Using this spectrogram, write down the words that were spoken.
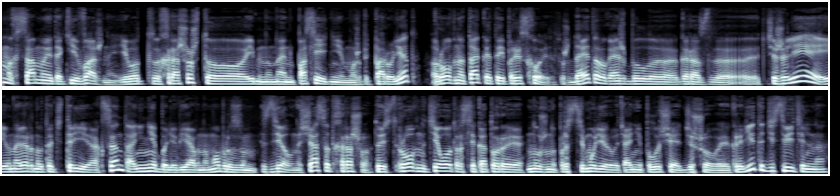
госпрограммах самые такие важные. И вот хорошо, что именно, наверное, последние, может быть, пару лет ровно так это и происходит. Потому что до этого, конечно, было гораздо тяжелее, и, наверное, вот эти три акцента, они не были в явном образом сделаны. Сейчас это хорошо. То есть ровно те отрасли, которые нужно простимулировать, они получают дешевые кредиты, действительно.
